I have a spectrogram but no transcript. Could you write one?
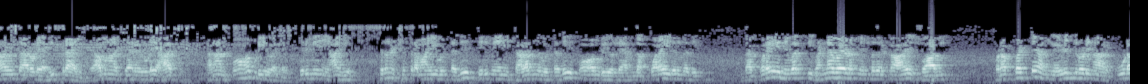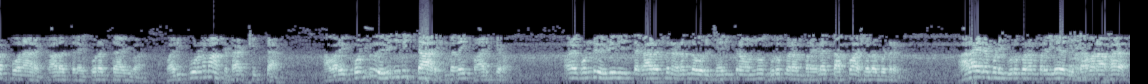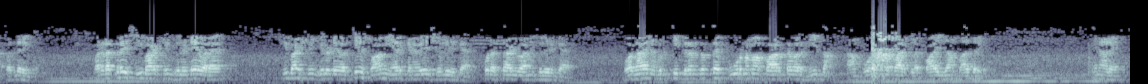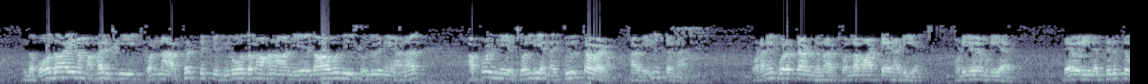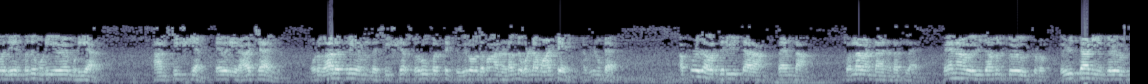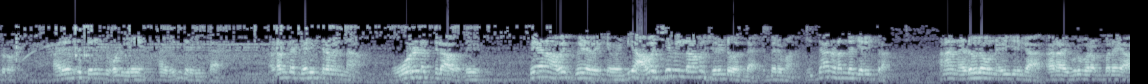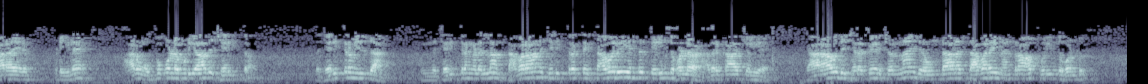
ஆனந்தாருடைய அபிப்பிராயம் ராமநாச்சாரியருடைய ஆசை. ஆனால் போக முடியவில்லை. திருமேனி ஆகி திருநட்சத்திரமாகிவிட்டது திருமேனி தளர்ந்து விட்டது போக முடியவில்லை. அந்த குறை இருந்தது. அந்த குறையை நிவர்த்தி பண்ண வேண்டும் என்பதற்காக சுவாமி புறப்பட்டு அங்கு எழுந்தருடினார் கூட போனார் காலத்திலே புறத்தாழ்வார். பரிபூர்ணமாக கட்டாட்சித்தார். அவரை கொண்டு எழுதிவிட்டார் என்பதை பார்க்கிறோம். அவரை கொண்டு எழுதிவித்த காலத்தில் நடந்த ஒரு சரித்திரம் ஒன்றும் குரு பரம்பரையில தப்பா சொல்லப்பட்டிருக்கு. ஆறாயிரப்படி குரு பரம்பரையிலே அது தவறாக வந்திருக்கு. வருடத்திலே ஸ்ரீபாஷ்யம் சொல்லிட்டே வர ஸ்ரீபாஷ்யம் சொல்லிட்டே வச்சு சுவாமி ஏற்கனவே சொல்லியிருக்கார் புறத்தாழ்வான்னு சொல்லியிருக்கார். போதாய நிவர்த்தி கிரந்தத்தை பூர்ணமா பார்த்தவர் நீ தான் நான் பூர்ணமா பார்க்கல பாய் தான் பார்த்திருக்கேன் அதனாலே இந்த போதாயின மகர்ஷி சொன்ன அர்த்தத்துக்கு விரோதமாக நான் ஏதாவது சொல்லுவேனே ஆனால் அப்பொழுது நீ சொல்லி என்னை திருத்த வேணும் அப்படின்னு சொன்னார். உடனே புறத்தாள் சொன்னார் சொல்ல மாட்டேன் அடியேன் முடியவே முடியாது. தேவரீரை திருத்துவது என்பது முடியவே முடியாது. நான் சிஷ்யன் தேவரீர் ஆச்சாரியன். ஒரு காலத்திலே அந்த சிஷ்ய ஸ்வரூபத்துக்கு விரோதமாக நடந்து கொள்ள மாட்டேன் அப்படின்ட்டார் அப்பொழுது அவர் தெரிவித்தாராம் வேண்டாம் சொல்ல வேண்டாம் இடத்துல பேனாவை எழுதாமல் கீழே விட்டுடும் எழுத்தா நீங்க கீழே விட்டுடும் அதிலிருந்து தெரிந்து கொள்கிறேன். அப்படின்னு தெரிவித்தார். நடந்த சரித்திரம் என்ன? ஓரிடத்திலாவது பேனாவை கீழே வைக்க வேண்டிய அவசியம் இல்லாமல் சுருண்டு வந்தார் பெருமான். இதுதான் நடந்த சரித்திரம். ஆனா நடுவுல ஒன்னு எழுதியிருக்கா? ஆறாயிரம் குரு பரம்பரை ஆறாயிரம் படியில யாரும் ஒப்புக்கொள்ள முடியாத சரித்திரம். இந்த சரித்திரம் இதுதான். இந்த சரித்திரங்கள் எல்லாம் தவறான சரித்திரத்தை தவறு என்று தெரிந்து கொள்ள வேண்டும் அதற்காக சொல்கிறேன். யாராவது சில பேர் சொன்னா இதில் உண்டான தவறை நன்றாக புரிந்து கொண்டு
